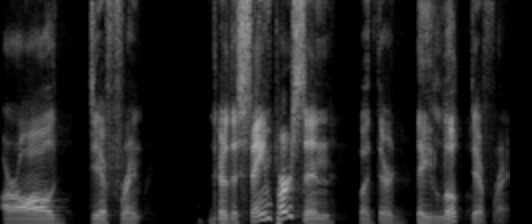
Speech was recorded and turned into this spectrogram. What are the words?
are all different. They're the same person, but they're they look different.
